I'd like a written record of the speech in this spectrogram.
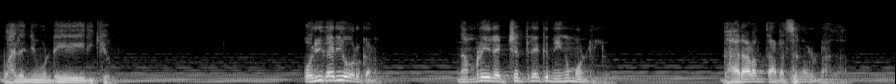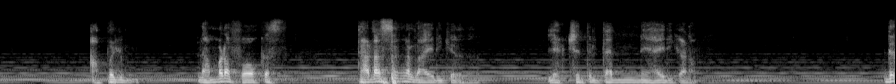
വലഞ്ഞുകൊണ്ടേയിരിക്കും. ഒരു കാര്യം ഓർക്കണം. നമ്മൾ ഈ ലക്ഷ്യത്തിലേക്ക് നീങ്ങുമ്പോണ്ടല്ലോ. ധാരാളം തടസ്സങ്ങൾ ഉണ്ടാകാം അപ്പോഴും നമ്മുടെ ഫോക്കസ് തടസ്സങ്ങളിലായിരിക്കരുത് ലക്ഷ്യത്തിൽ തന്നെ ആയിരിക്കണം. The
